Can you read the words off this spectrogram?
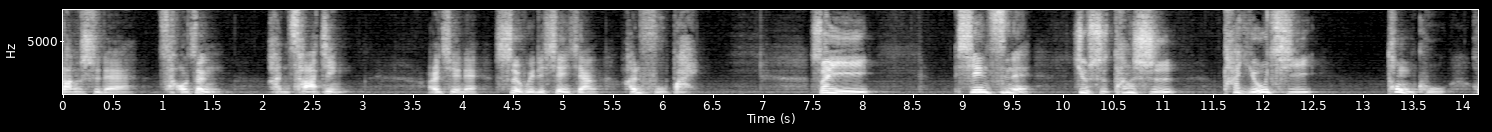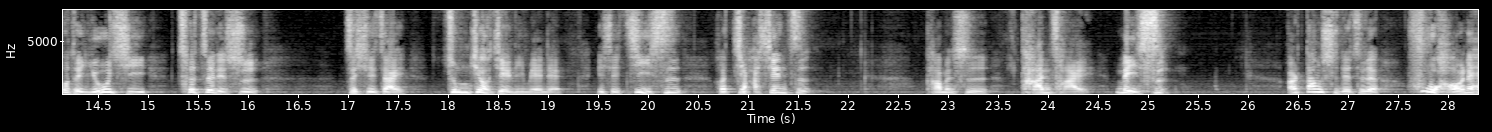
当时的朝政很差劲。而且呢，社会的现象很腐败，所以先知呢，就是当时他尤其痛苦或者尤其斥责的是这些在宗教界里面的一些祭司和假先知，他们是贪财媚事，而当时的这个富豪呢，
